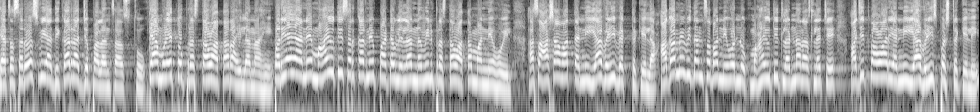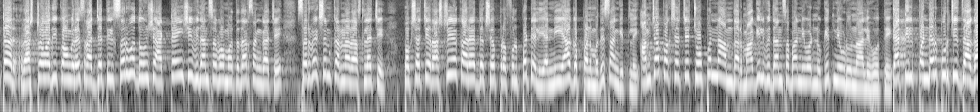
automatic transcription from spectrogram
याचा सर्वस्वी अधिकार राज्यपालांचा असतो. त्यामुळे तो प्रस्ताव आता राहिला नाही. पर्यायाने महायुती सरकारने पाठवलेला नवीन प्रस्ताव आता मान्य होईल असा आशावाद त्यांनी यावेळी व्यक्त केला. आगामी विधानसभा निवडणूक महायुतीत लढणार असल्याचे अजित पवार यांनी यावेळी स्पष्ट केले. तर राष्ट्रवादी काँग्रेस राज्यातील सर्व दोनशे अठ्ठ्याऐंशी विधानसभा मतदारसंघाचे सर्वेक्षण करणार असल्याचे पक्षाचे राष्ट्रीय कार्याध्यक्ष प्रफुल्ल पटेल यांनी या गप्पांमध्ये सांगितले. आमच्या पक्षाचे चोपन्न आमदार मागील विधानसभा निवडणुकीत निवडून आले होते. त्यातील पंढरपूरची जागा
